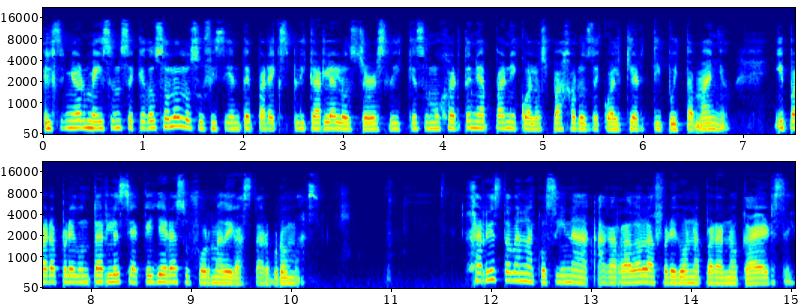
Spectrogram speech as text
El señor Mason se quedó solo lo suficiente para explicarle a los Dursley que su mujer tenía pánico a los pájaros de cualquier tipo y tamaño, y para preguntarle si aquella era su forma de gastar bromas. Harry estaba en la cocina, agarrado a la fregona para no caerse,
